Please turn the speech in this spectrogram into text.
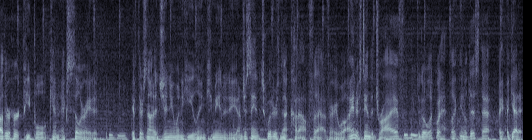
other hurt people can accelerate it mm-hmm. if there's not a genuine healing community. I'm just saying Twitter's not cut out for that very well. I understand the drive mm-hmm. to go look what like you know this that I, I get it,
